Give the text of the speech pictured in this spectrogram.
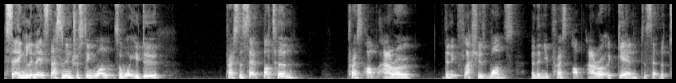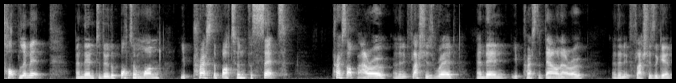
Setting limits, that's an interesting one. So what you do, press the set button, press up arrow, then it flashes once, and then you press up arrow again to set the top limit, and then to do the bottom one, you press the button for set, press up arrow and then it flashes red. And then you press the down arrow and then it flashes again.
